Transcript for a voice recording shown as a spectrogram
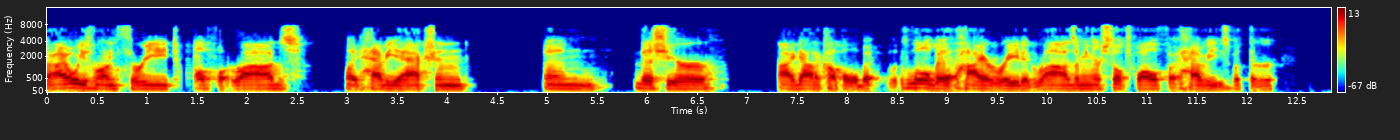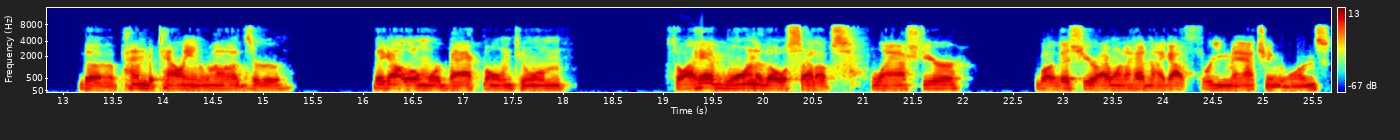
I always run three 12 foot rods, like heavy action. And this year, I got a couple bit, a little bit higher rated rods. I mean, they're still 12 foot heavies, but they're the Penn Battalion rods are they got a little more backbone to them. So I had one of those setups last year, but this year I went ahead and I got three matching ones.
